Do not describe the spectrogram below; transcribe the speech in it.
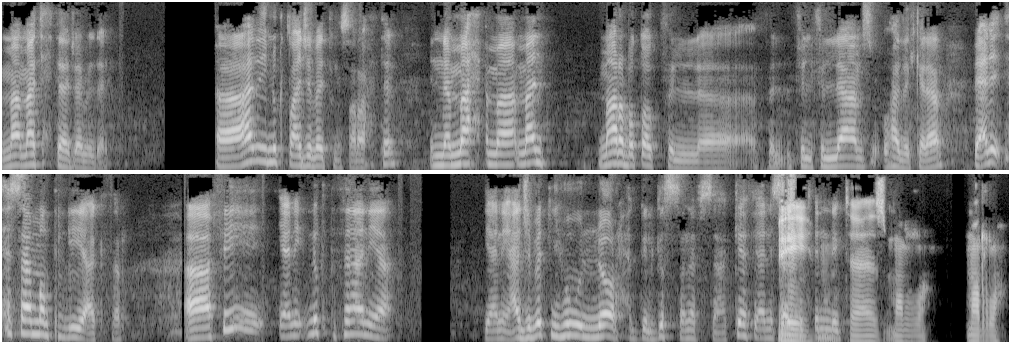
ما ما تحتاج ابدا. آه هذه النقطة عجبتني صراحة. إن ما ما ما ما ربطوك في ال في ال في, ال في اللامس وهذا الكلام. يعني تحسها منطقية أكثر. آه في يعني نقطة ثانية يعني عجبتني هو اللور حق القصة نفسها. كيف يعني إيه انك ممتاز. مرة. مرة.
